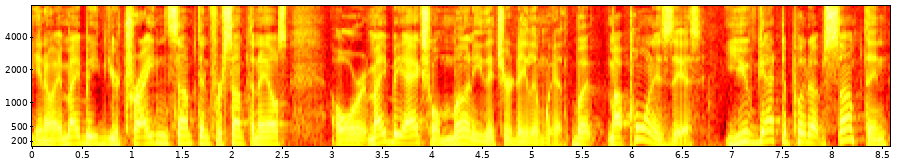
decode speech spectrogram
you know, it may be you're trading something for something else, or it may be actual money that you're dealing with. But my point is this you've got to put up something,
